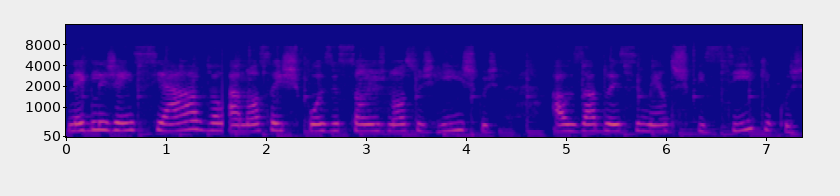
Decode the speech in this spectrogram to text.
negligenciava a nossa exposição e os nossos riscos aos adoecimentos psíquicos,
